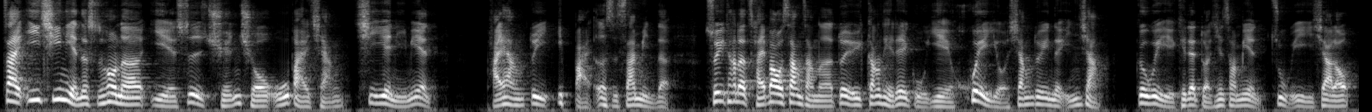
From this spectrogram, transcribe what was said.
在一七年的时候呢，也是全球五百强企业里面排行第一百二十三名的，所以它的财报上涨呢，对于钢铁类股也会有相对应的影响，各位也可以在短线上面注意一下喽。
